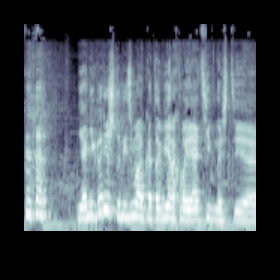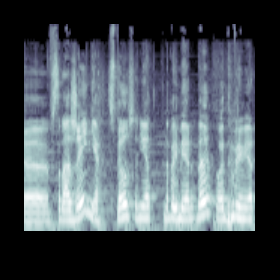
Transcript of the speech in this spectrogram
Я не говорю, что Ведьмак это верх вариативности э, в сражениях, стелса нет, например, да? Вот, например.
